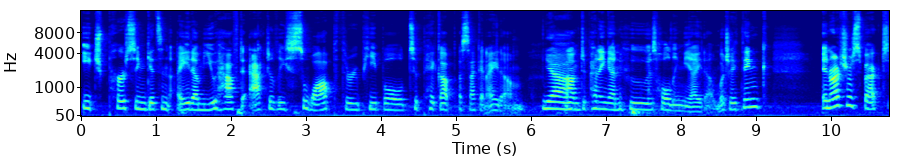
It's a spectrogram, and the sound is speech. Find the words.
each person gets an item, you have to actively swap through people to pick up a second item, yeah, um, depending on who is holding the item. Which I think, in retrospect,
